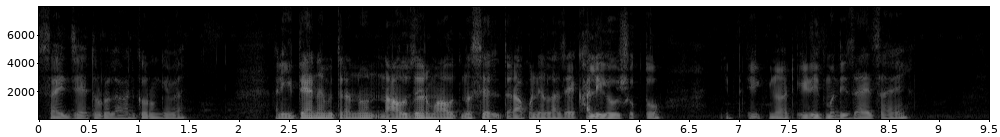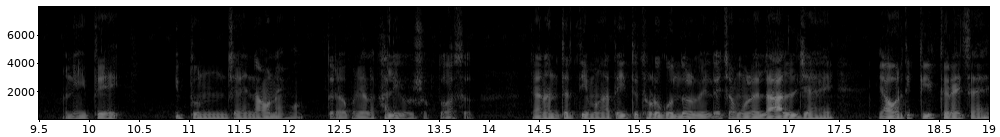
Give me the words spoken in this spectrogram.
साईज जे आहे थोडं लहान करून घेऊया आणि इथे आहे ना मित्रांनो नाव जर मावत नसेल तर आपण याला जे खाली घेऊ शकतो. इत- एक मिनिट एडिटमध्ये जायचं आहे. आणि इथे इथून जे आहे नाव नाही मग तर आपण याला खाली घेऊ शकतो असं. त्यानंतर ती मग आता इथे थोडं गोंधळ होईल. त्याच्यामुळे लाल जे आहे यावरती क्लिक करायचं आहे.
